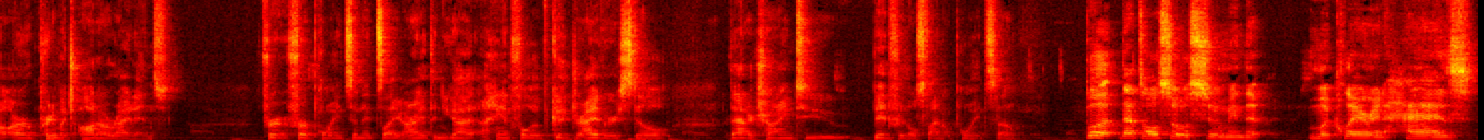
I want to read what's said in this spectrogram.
are pretty much auto ride-ins for for points, and it's like, all right, then you got a handful of good drivers still that are trying to bid for those final points. So, But that's also assuming that McLaren has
